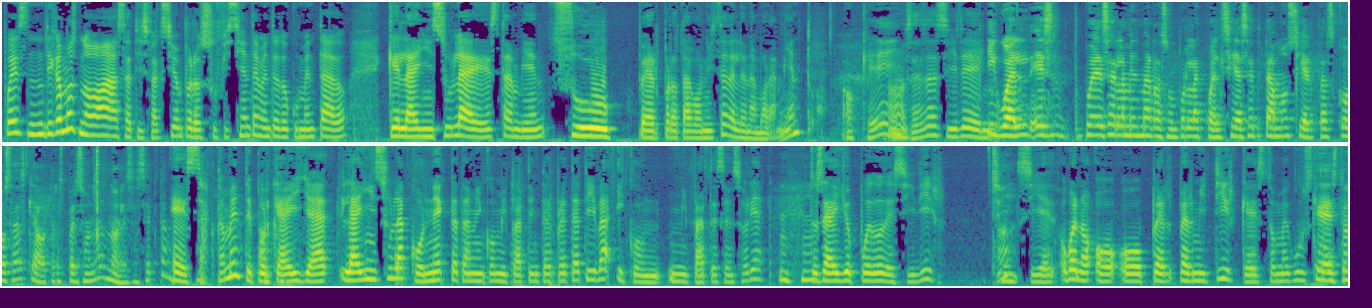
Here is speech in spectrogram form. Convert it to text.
pues, digamos, no a satisfacción, pero suficientemente documentado que la ínsula es también su protagonista del enamoramiento. Ok. es así de... Igual es, puede ser la misma razón por la cual sí aceptamos ciertas cosas que a otras personas no les aceptamos. Exactamente, porque ahí ya la ínsula conecta también con mi parte interpretativa y con mi parte sensorial. Entonces ahí yo puedo decidir Sí. o bueno, o, permitir que esto me guste. Que esto,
